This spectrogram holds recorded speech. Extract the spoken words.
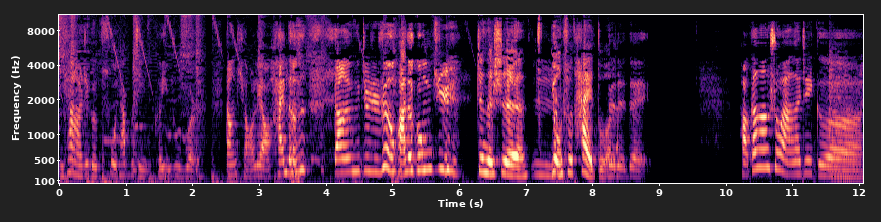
你看啊，这个醋它不仅可以入味儿，当调料，还能当就是润滑的工具。真的是嗯用处太多了。对对对。好，刚刚说完了这个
